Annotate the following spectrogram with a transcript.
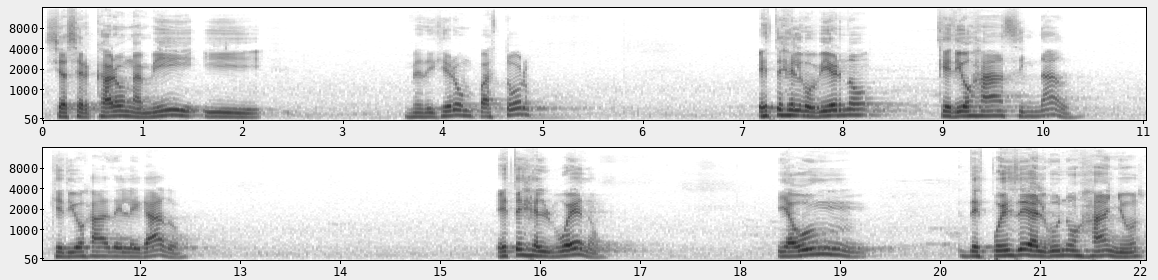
se acercaron a mí y me dijeron, pastor, este es el gobierno que Dios ha asignado, que Dios ha delegado. Este es el bueno. Y aún después de algunos años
